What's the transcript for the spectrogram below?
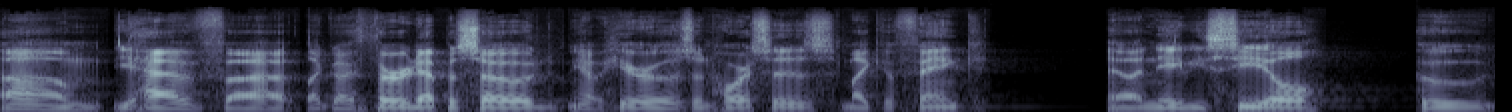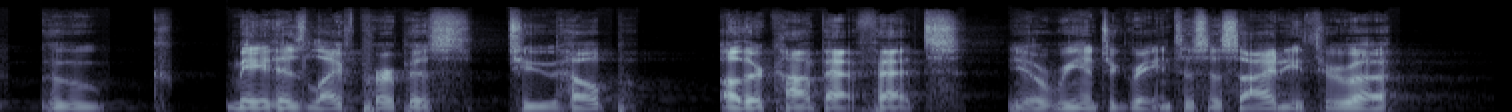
um, you have uh, like our third episode you know heroes and horses micah fink uh, Navy SEAL who who made his life purpose to help other combat vets, you know, reintegrate into society through a,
